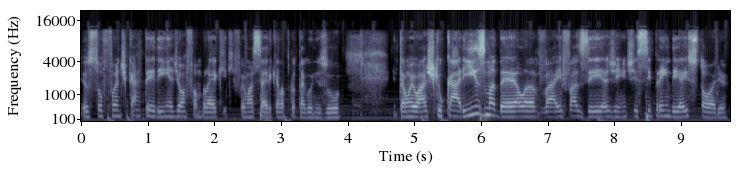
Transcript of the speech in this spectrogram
Eu sou fã de carteirinha de Orphan Black, que foi uma série que ela protagonizou. Então eu acho que o carisma dela vai fazer a gente se prender à história.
